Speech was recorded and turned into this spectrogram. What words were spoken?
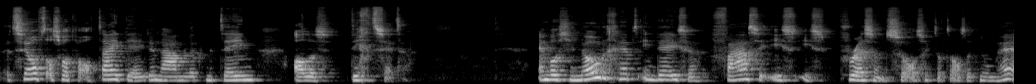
hetzelfde als wat we altijd deden, namelijk meteen alles dichtzetten. En wat je nodig hebt in deze fase is, is presence, zoals ik dat altijd noem. Hè.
